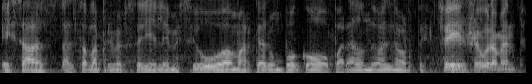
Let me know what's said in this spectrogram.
esa, al ser la primera serie del MCU, va a marcar un poco para dónde va el norte. Sí, seguramente.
